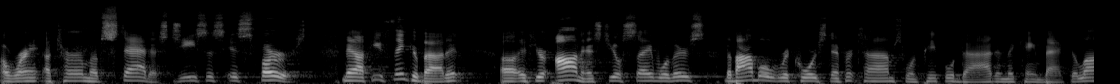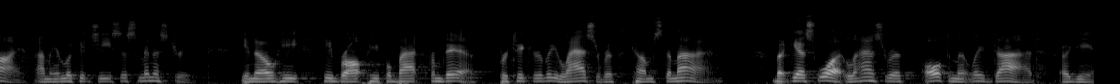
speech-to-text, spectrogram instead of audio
a, rank, a term of status. Jesus is first. Now, if you think about it, uh, if you're honest, you'll say, well, there's the Bible records different times when people died and they came back to life. I mean, look at Jesus' ministry. You know, he, he brought people back from death, particularly Lazarus comes to mind. But guess what? Lazarus ultimately died again,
